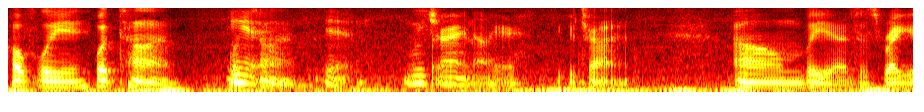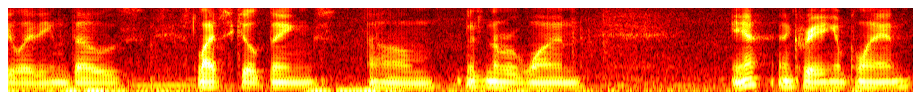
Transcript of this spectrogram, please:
hopefully, with time. With yeah. time. Yeah. We So- trying out here. You're trying. Um, but yeah, just regulating those life skill things um, is number one. Yeah, and creating a plan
